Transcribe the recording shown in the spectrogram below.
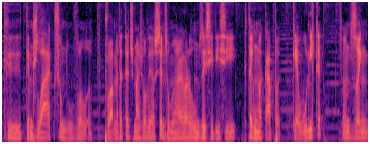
que temos lá, que são de um valor, provavelmente até dos mais valiosos, temos agora um dos ACDC, que tem uma capa que é única, foi um desenho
